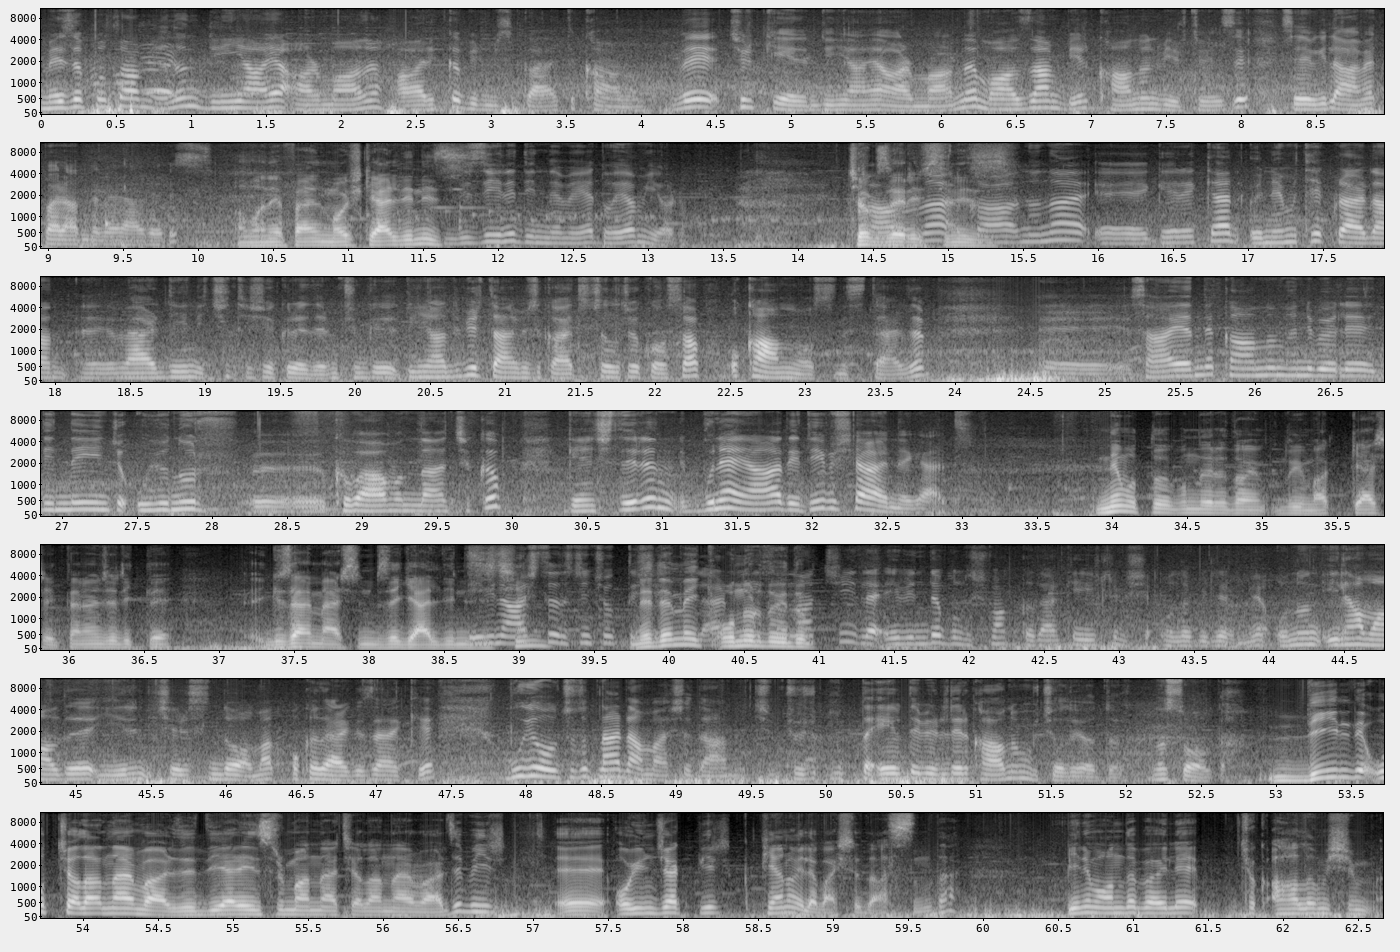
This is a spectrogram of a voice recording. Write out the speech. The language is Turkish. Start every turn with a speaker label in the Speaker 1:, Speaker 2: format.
Speaker 1: Mezopotamya'nın dünyaya armağanı harika bir müzik aleti kanun. Ve Türkiye'nin dünyaya armağanı muazzam bir kanun virtüözü sevgili Ahmet Baran'la beraberiz.
Speaker 2: Aman efendim hoş geldiniz.
Speaker 1: Müziğini dinlemeye doyamıyorum.
Speaker 2: Çok
Speaker 1: Kanuna-
Speaker 2: zarifsiniz.
Speaker 1: Kanuna e, gereken önemi tekrardan e, verdiğin için teşekkür ederim. Çünkü dünyada bir tane müzik aleti çalacak olsam o kanun olsun isterdim. Sayende kanun hani böyle dinleyince uyunur e, kıvamından çıkıp gençlerin bu ne ya dediği bir şey haline geldi.
Speaker 2: Ne mutlu bunları duy- duymak. Gerçekten öncelikle güzel Mersin'imize geldiğiniz
Speaker 1: Evini
Speaker 2: için.
Speaker 1: açtığın için çok teşekkürler.
Speaker 2: Ne demek, onur
Speaker 1: bir
Speaker 2: duydum.
Speaker 1: sanatçıyla evinde buluşmak kadar keyifli bir şey olabilir mi? Onun ilham aldığı yerin içerisinde olmak o kadar güzel ki. Bu yolculuk nereden başladı Ahmetciğim? Çocuklukta evde birileri kanun mu çalıyordu? Nasıl oldu?
Speaker 2: Değil de ut çalanlar vardı, diğer enstrümanlar çalanlar vardı. Bir e, oyuncak bir piyano ile başladı aslında. Benim onda böyle çok ağlamışım.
